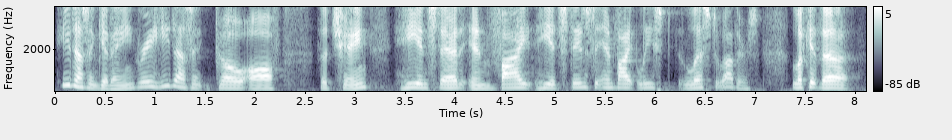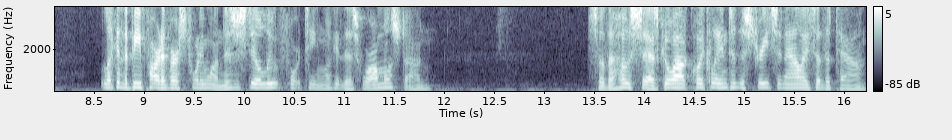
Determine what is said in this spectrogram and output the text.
He doesn't get angry. He doesn't go off the chain. He instead invite. He extends the invite list, list to others. Look at the look at the B part of verse 21. This is still Luke 14. Look at this. We're almost done. So the host says, Go out quickly into the streets and alleys of the town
